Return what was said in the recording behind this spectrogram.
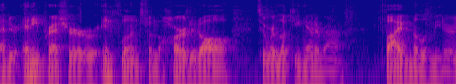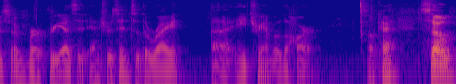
under any pressure or influence from the heart at all. So we're looking at around five millimeters of mercury as it enters into the right uh, atrium of the heart. Okay, so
